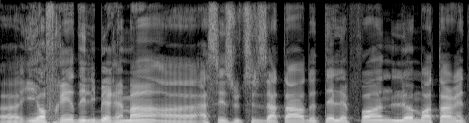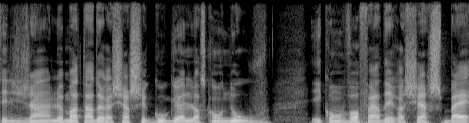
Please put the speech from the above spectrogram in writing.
euh, et offrir délibérément à ses utilisateurs de téléphone le moteur intelligent, le moteur de recherche Google lorsqu'on ouvre et qu'on va faire des recherches, ben,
